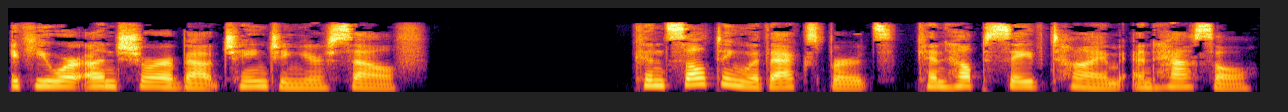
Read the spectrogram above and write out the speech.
if you are unsure about changing yourself. Consulting with experts can help save time and hassle.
